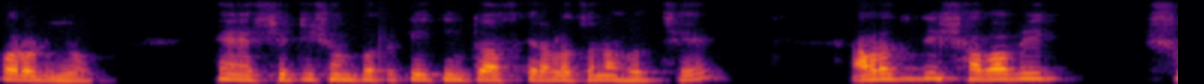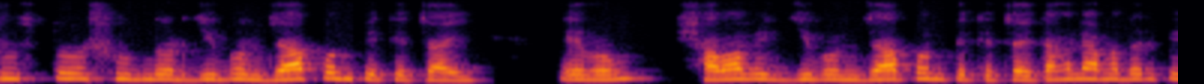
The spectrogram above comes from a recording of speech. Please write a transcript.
করণীয় হ্যাঁ সেটি সম্পর্কেই কিন্তু আজকের আলোচনা হচ্ছে আমরা যদি স্বাভাবিক সুস্থ সুন্দর জীবন যাপন পেতে চাই এবং স্বাভাবিক জীবনযাপন পেতে চাই তাহলে আমাদেরকে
